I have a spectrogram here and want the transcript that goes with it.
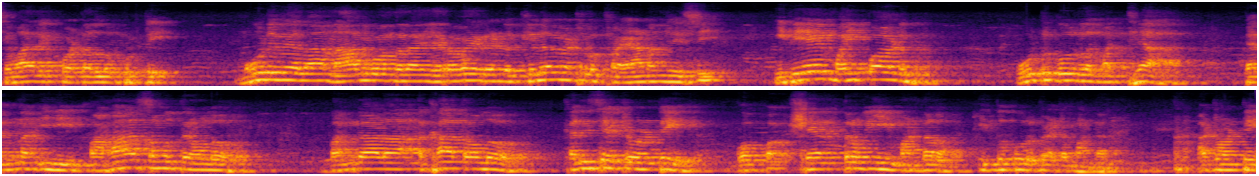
శివాలిక్ కొండల్లో పుట్టి మూడు వేల నాలుగు వందల ఇరవై రెండు కిలోమీటర్లు ప్రయాణం చేసి ఇదే మైపాడు ఊటుకూరుల మధ్య పెన్న ఈ మహాసముద్రంలో బంగాళ అఖాతంలో కలిసేటువంటి గొప్ప క్షేత్రం ఈ మండలం ఇందుకూరుపేట మండలం. అటువంటి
